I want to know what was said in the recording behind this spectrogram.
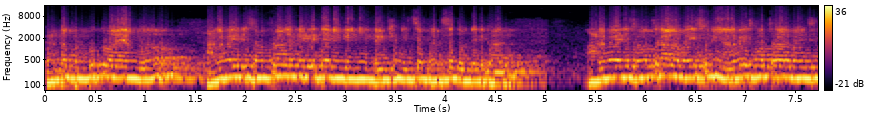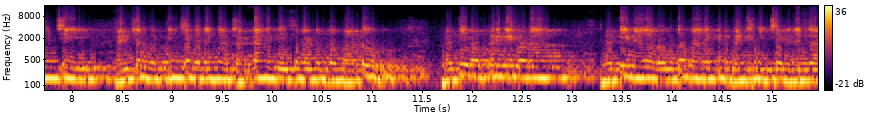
గత ప్రభుత్వ హయాంలో అరవై ఐదు సంవత్సరాలు నిండితేనే కానీ పెన్షన్ ఇచ్చే పరిస్థితి ఉండేది కాదు. అరవై ఐదు సంవత్సరాల వయసుని అరవై సంవత్సరాల వయసు నుంచి పెన్షన్ వర్తించే విధంగా చట్టాన్ని తీసుకురావడంతో పాటు ప్రతి ఒక్కరికి కూడా ప్రతి నెల ఒకటో తారీఖున పెన్షన్ ఇచ్చే విధంగా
